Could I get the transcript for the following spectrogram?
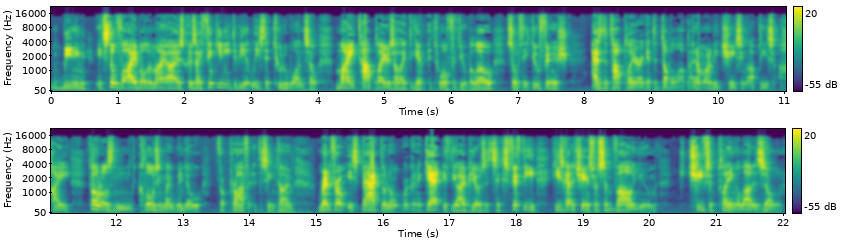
meaning it's still viable in my eyes because I think you need to be at least at two to one. So my top players I like to get at 1250 or below. So if they do finish as the top player, I get to double up. I don't want to be chasing up these high totals and closing my window for profit at the same time. Renfrow is back. Don't know what we're going to get. If the IPO is at 650, he's got a chance for some volume. Chiefs are playing a lot of zone.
